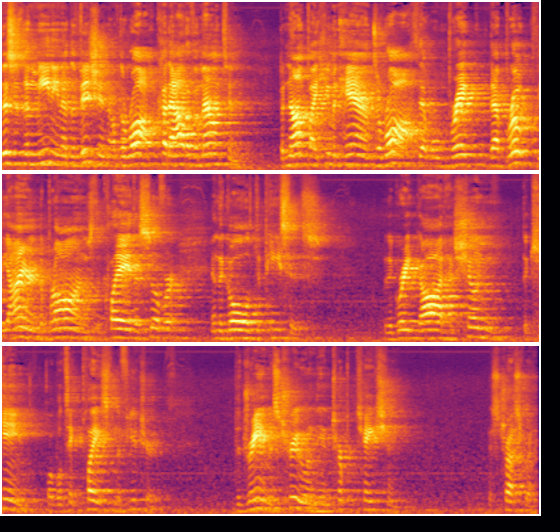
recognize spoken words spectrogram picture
This is the meaning of the vision of the rock cut out of a mountain, but not by human hands, a rock that will break that broke the iron, the bronze, the clay, the silver, and the gold to pieces. The great God has shown the king what will take place in the future. The dream is true and the interpretation is trustworthy.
